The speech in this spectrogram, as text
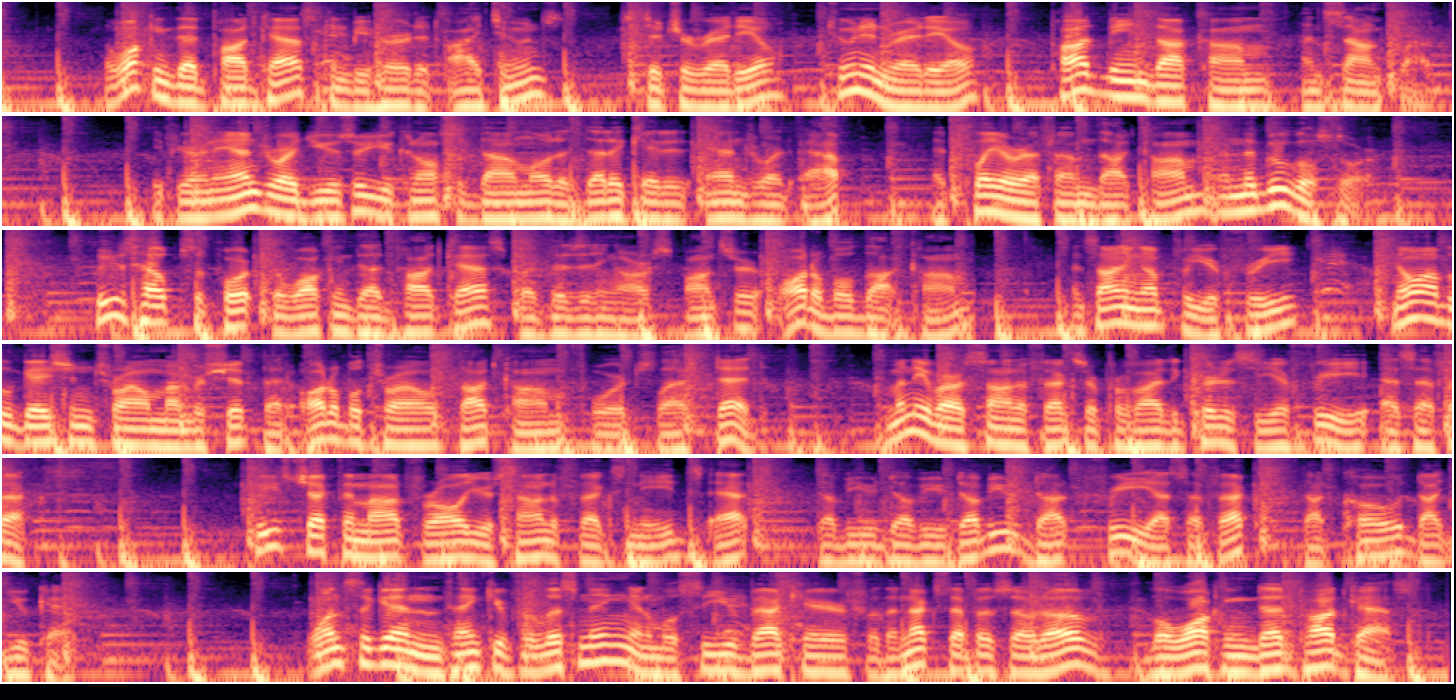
The Walking Dead podcast can be heard at iTunes, Stitcher Radio, TuneIn Radio, Podbean.com, and SoundCloud. If you're an Android user, you can also download a dedicated Android app at PlayerFM.com and the Google Store. Please help support the Walking Dead podcast by visiting our sponsor, Audible.com, and signing up for your free, no obligation trial membership at audibletrial.com forward slash dead. Many of our sound effects are provided courtesy of free SFX. Please check them out for all your sound effects needs at www.freesfx.co.uk. Once again, thank you for listening, and we'll see you back here for the next episode of The Walking Dead Podcast.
